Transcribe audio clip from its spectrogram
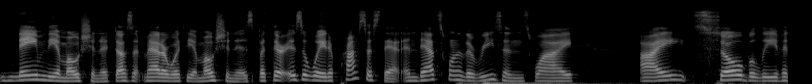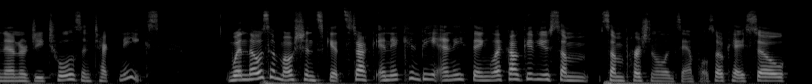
Name the emotion. It doesn't matter what the emotion is, but there is a way to process that. And that's one of the reasons why I so believe in energy tools and techniques when those emotions get stuck and it can be anything like i'll give you some some personal examples okay so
